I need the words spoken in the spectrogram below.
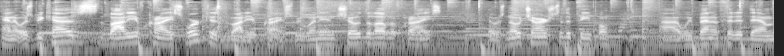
And it was because the body of Christ worked as the body of Christ. We went in, showed the love of Christ. There was no charge to the people. Uh, we benefited them.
